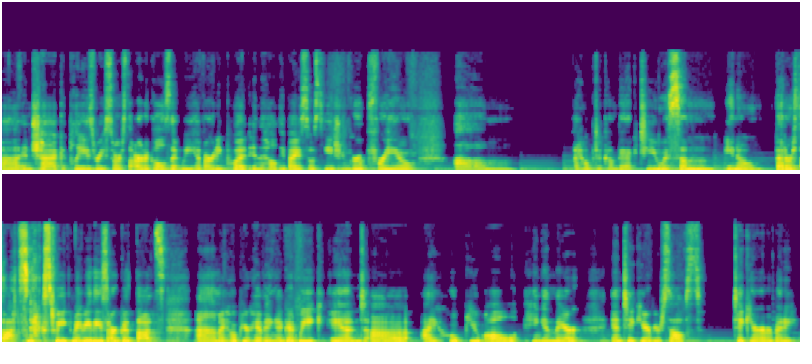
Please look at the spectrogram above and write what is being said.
uh, in check. Please resource the articles that we have already put in the Healthy by Association group for you. Um, I hope to come back to you with some, you know, better thoughts next week. Maybe these are good thoughts. Um, I hope you're having a good week, and uh, I hope you all hang in there and take care of yourselves. Take care, everybody.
